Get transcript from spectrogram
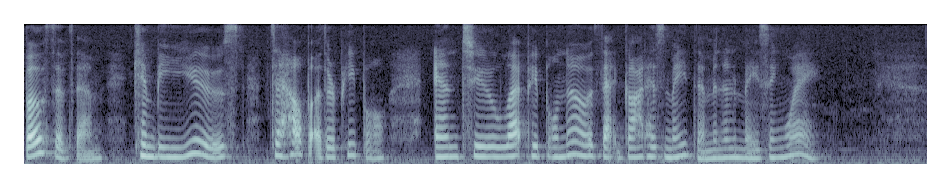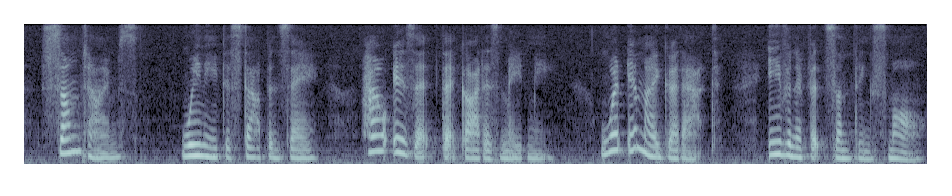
both of them can be used to help other people and to let people know that God has made them in an amazing way. Sometimes we need to stop and say, How is it that God has made me? What am I good at? Even if it's something small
